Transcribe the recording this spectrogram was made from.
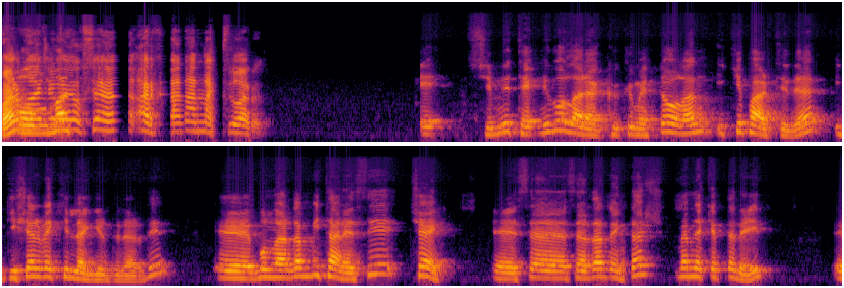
Var mı Olmaz. acaba yoksa arkadan anlaştılar mı? E, şimdi teknik olarak hükümette olan iki partide ikişer vekille girdilerdi. E, bunlardan bir tanesi şey e, Se- Serdar Denktaş memlekette değil. E,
